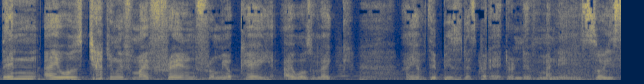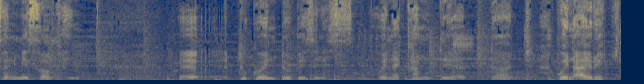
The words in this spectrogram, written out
Then I was chatting with my friend from UK. I was like, I have the business, but I don't have money. So he sent me something uh, to go and do business. When I come there, Dad, when I reached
